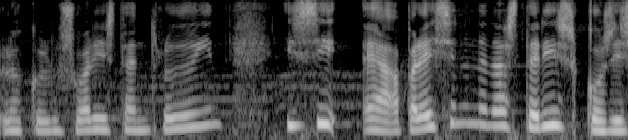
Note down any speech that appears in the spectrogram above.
el que l'usuari està introduint i si eh, apareixen en asteriscos i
